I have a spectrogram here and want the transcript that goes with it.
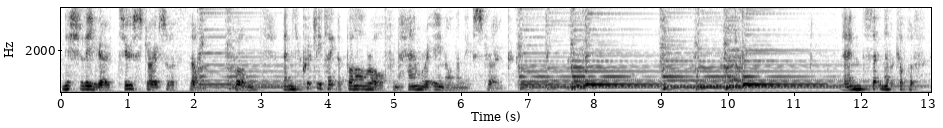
initially you go two strokes sort of thumb, boom, then you quickly take the bar off and hammer it in on the next stroke. Then set another couple of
